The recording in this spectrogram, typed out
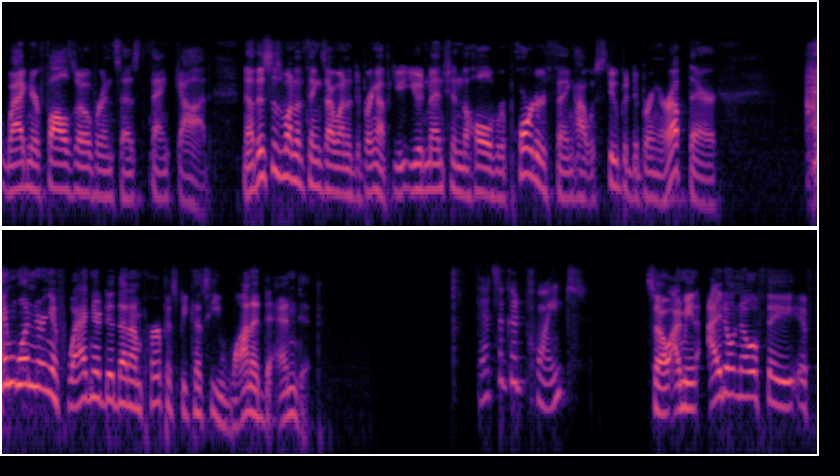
Waggner falls over and says, thank God. Now, this is one of the things I wanted to bring up. You, you had mentioned the whole reporter thing, how it was stupid to bring her up there. I'm wondering if Waggner did that on purpose because he wanted to end it. That's a good point. So, I mean, I don't know if they, if,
